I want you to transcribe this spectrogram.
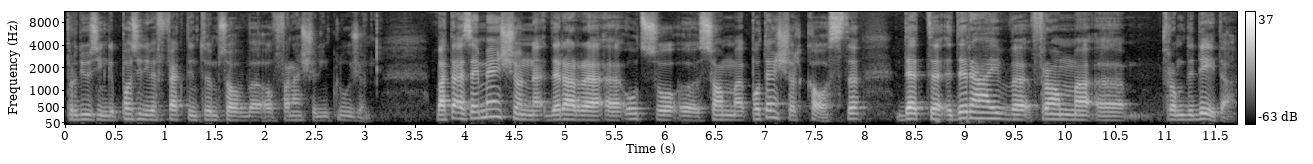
producing a positive effect in terms of, of financial inclusion. But as I mentioned, there are uh, also uh, some potential costs that uh, derive from, from the data,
